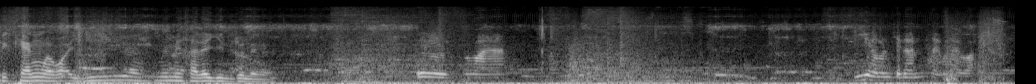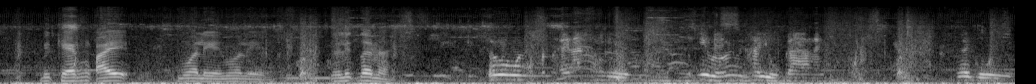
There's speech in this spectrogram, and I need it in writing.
บิ๊กแข้งแบบว่าไอ้เหี้ยไม่มีใครได้ยินกูเลยเออประมาณนั้นเฮียมันเป็นนั้นไหนเมื่อไหร่วะบิ๊กแข้งไป มัวเลนมัวเลนแล้วลิตเติ้ลอะแล้วมันมันไอ้นั่นคือที่มันไม่มีใครอยู่กลางไงให้กูอีก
